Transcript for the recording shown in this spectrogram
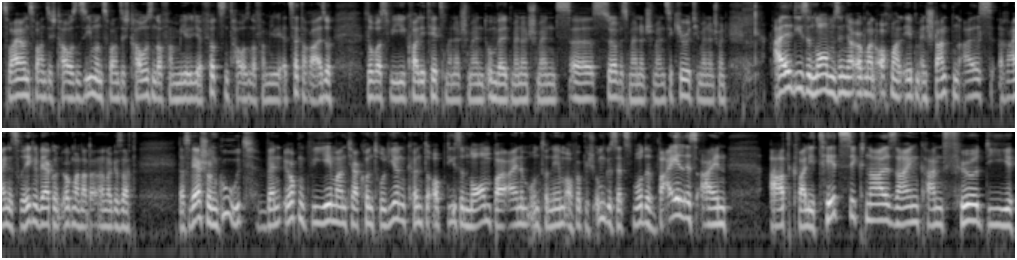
22.000, 27.000er Familie, 14.000er Familie etc. Also sowas wie Qualitätsmanagement, Umweltmanagement, äh, Servicemanagement, Security Management. All diese Normen sind ja irgendwann auch mal eben entstanden als reines Regelwerk und irgendwann hat einer gesagt, das wäre schon gut, wenn irgendwie jemand ja kontrollieren könnte, ob diese Norm bei einem Unternehmen auch wirklich umgesetzt wurde, weil es ein Art Qualitätssignal sein kann für die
